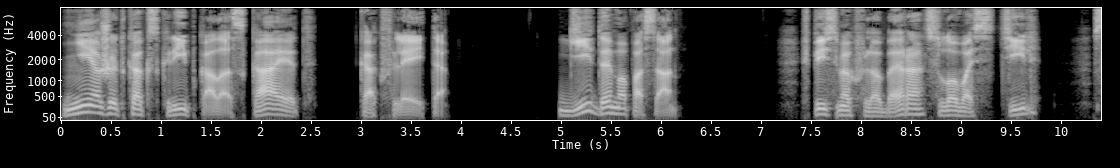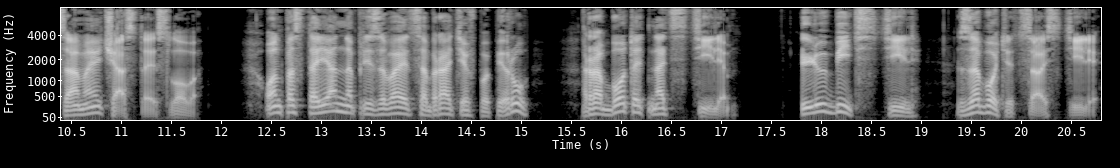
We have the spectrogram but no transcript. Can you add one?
нежит, как скрипка, ласкает, как флейта. Ги де Мопассан В письмах Флобера слово «стиль» – самое частое слово. Он постоянно призывает собратьев по перу работать над стилем, любить стиль, заботиться о стиле.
